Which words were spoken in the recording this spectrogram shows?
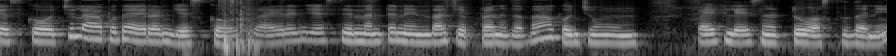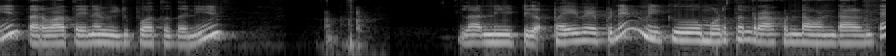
వేసుకోవచ్చు లేకపోతే ఐరన్ చేసుకోవచ్చు. ఐరన్ చేస్తే ఏంటంటే నేను ఇందా చెప్పాను కదా కొంచెం పైకి లేసినట్టు వస్తుందని తర్వాత అయినా విడిపోతుందని. ఇలా నీట్గా పై వైపునే మీకు ముడతలు రాకుండా ఉండాలంటే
